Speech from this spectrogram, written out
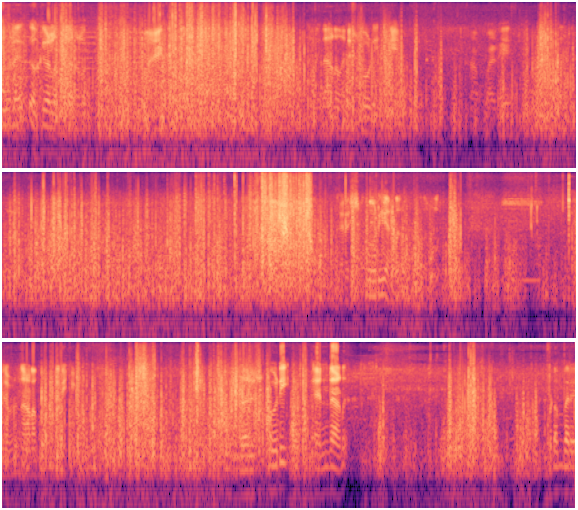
പോലെ ഒക്കെയുള്ള സ്ഥലങ്ങളും ഇതാണ് ധനുഷ്കോടി ആ ധനുഷ്കോടിയാണ് നടന്നുകൊണ്ടിരിക്കും ധനുഷ്കോടി എൻഡാണ്. ഇവിടം വരെ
